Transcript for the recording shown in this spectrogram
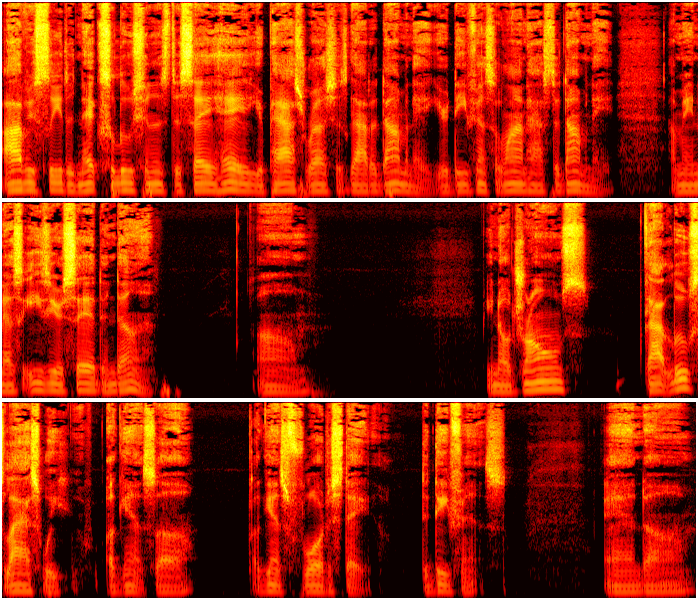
obviously, the next solution is to say, hey, your pass rush has got to dominate. Your defensive line has to dominate. I mean, that's easier said than done. Um, you know, Drones got loose last week against uh against Florida State, the defense, and um,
